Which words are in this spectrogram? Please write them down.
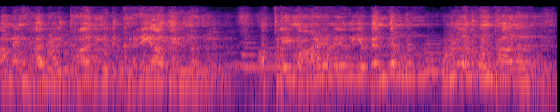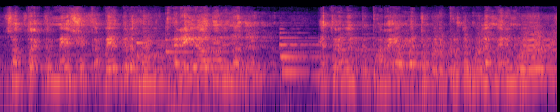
ആമേൻ. ഹാലുയ ധാനിയൽ കരയാതിരുന്നത്. അത്രയും ആഴമേറിയ ബന്ധം ഉള്ളത് കൊണ്ടാണ് ശത്രുക്ക് മേശക്ക കരയാതിരുന്നത്. എത്ര പേർക്ക് പറയാൻ പറ്റും? ഒരു പ്രതികൂലം വരുമ്പോൾ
